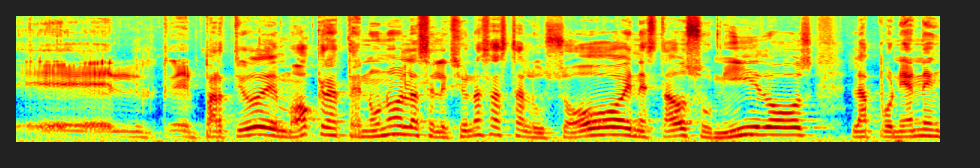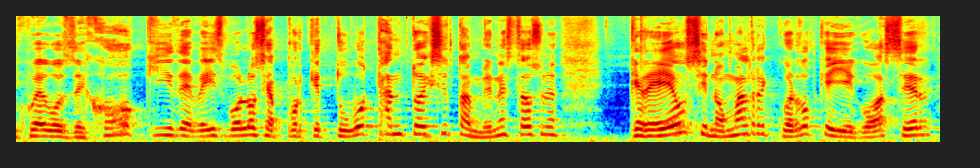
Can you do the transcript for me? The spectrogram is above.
eh, el, el Partido Demócrata en una de las elecciones hasta lo usó en Estados Unidos, la ponían en juegos de hockey, de béisbol, o sea, porque tuvo tanto éxito también en Estados Unidos. Creo, si no mal recuerdo, que llegó a ser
